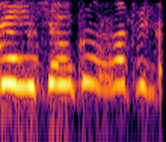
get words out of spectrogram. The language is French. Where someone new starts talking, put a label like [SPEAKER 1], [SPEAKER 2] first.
[SPEAKER 1] Ah, Je me suis encore rappelé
